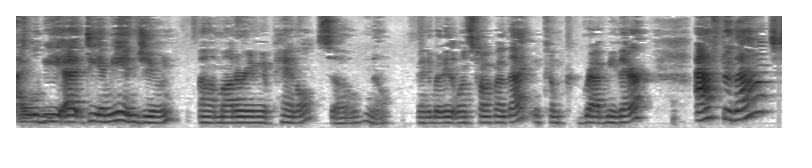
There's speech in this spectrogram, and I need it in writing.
I will be at DME in June, uh, moderating a panel. So, you know, anybody that wants to talk about that can come grab me there. After that,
